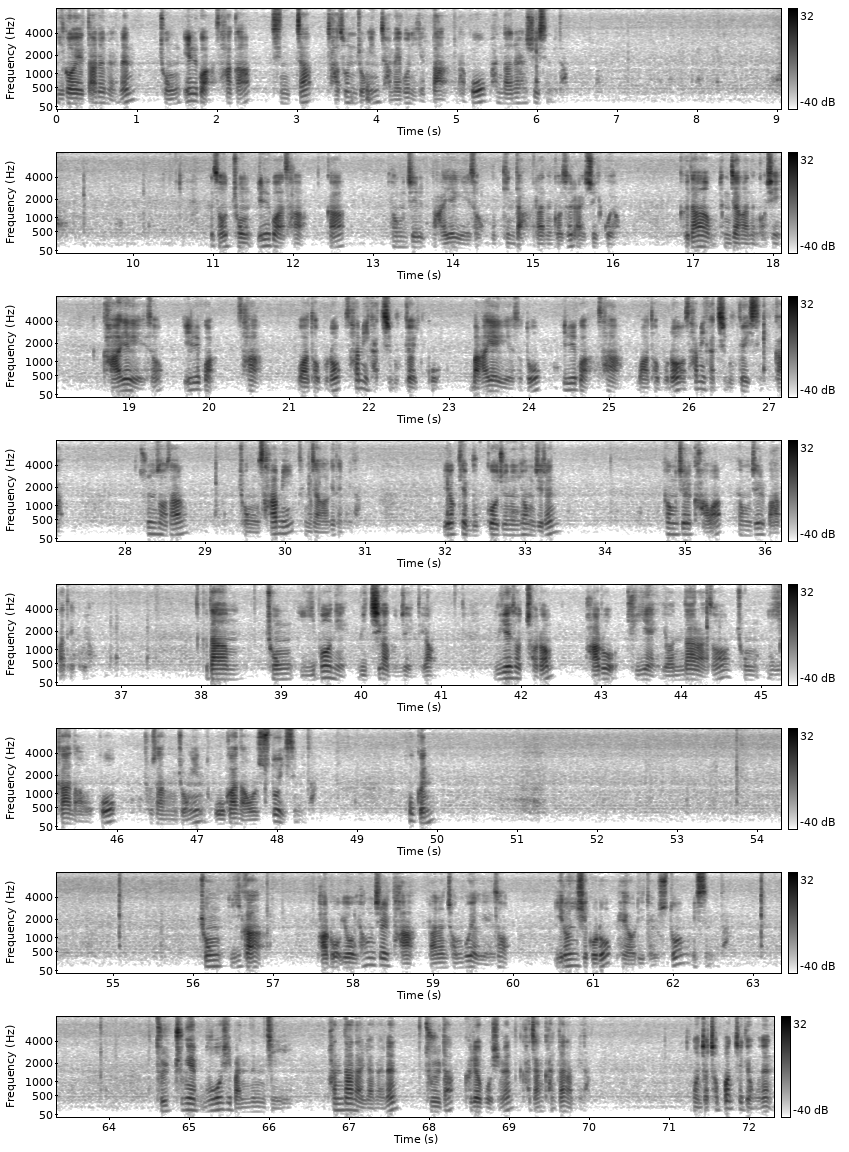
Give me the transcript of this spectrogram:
이거에 따르면은 종 1과 4가 진짜 자손종인 자매군이겠다라고 판단을 할 수 있습니다. 그래서 종 1과 4가 형질 나에 의해서 묶인다라는 것을 알 수 있고요. 그 다음 등장하는 것이 가에 의해서 1과 4와 더불어 3이 같이 묶여 있고 마에 의해서도 1과 4와 더불어 3이 같이 묶여 있으니까 순서상 종 3이 등장하게 됩니다. 이렇게 묶어주는 형질은 형질 가와 형질 마가 되고요. 그 다음 종 2번의 위치가 문제인데요. 위에서처럼 바로 뒤에 연달아서 종 2가 나오고 조상종인 5가 나올 수도 있습니다. 혹은 종 2가 바로 요 형질 다라는 정보에 의해서 이런 식으로 배열이 될 수도 있습니다. 둘 중에 무엇이 맞는지 판단하려면은 둘다 그려보시면 가장 간단합니다. 먼저 첫 번째 경우는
